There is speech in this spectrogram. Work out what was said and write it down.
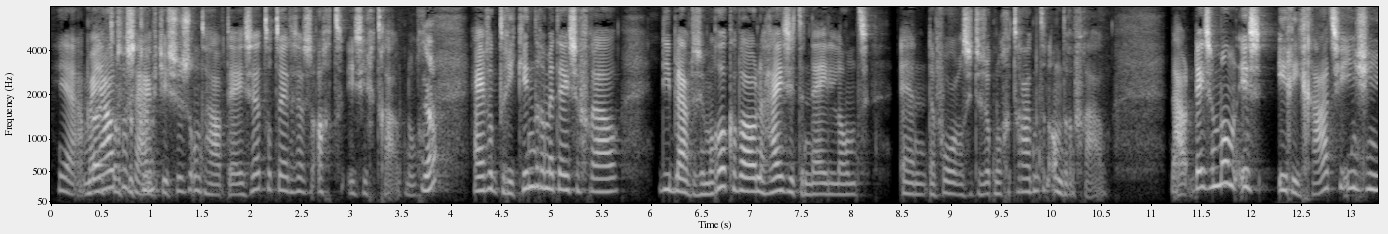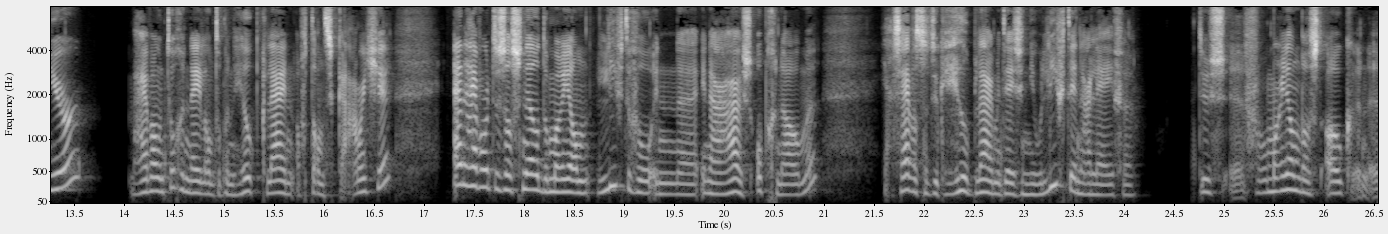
Ja, maar je houdt van cijfertjes, dus onthoud deze. Tot 2008 is hij getrouwd nog. Ja? Hij heeft ook drie kinderen met deze vrouw. Die blijft dus in Marokko wonen. Hij zit in Nederland. En daarvoor was hij dus ook nog getrouwd met een andere vrouw. Nou, deze man is irrigatie-ingenieur. Maar hij woont toch in Nederland op een heel klein, althans kamertje. En hij wordt dus al snel door Marianne liefdevol in, eh, in haar huis opgenomen. Ja, zij was natuurlijk heel blij met deze nieuwe liefde in haar leven. Dus eh, voor Marianne was het ook een, eh,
